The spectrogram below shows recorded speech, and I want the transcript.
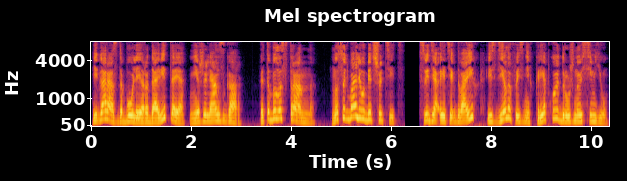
И гораздо более родовитая, нежели Ансгар. Это было странно. Но судьба любит шутить, сведя этих двоих и сделав из них крепкую дружную семью.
